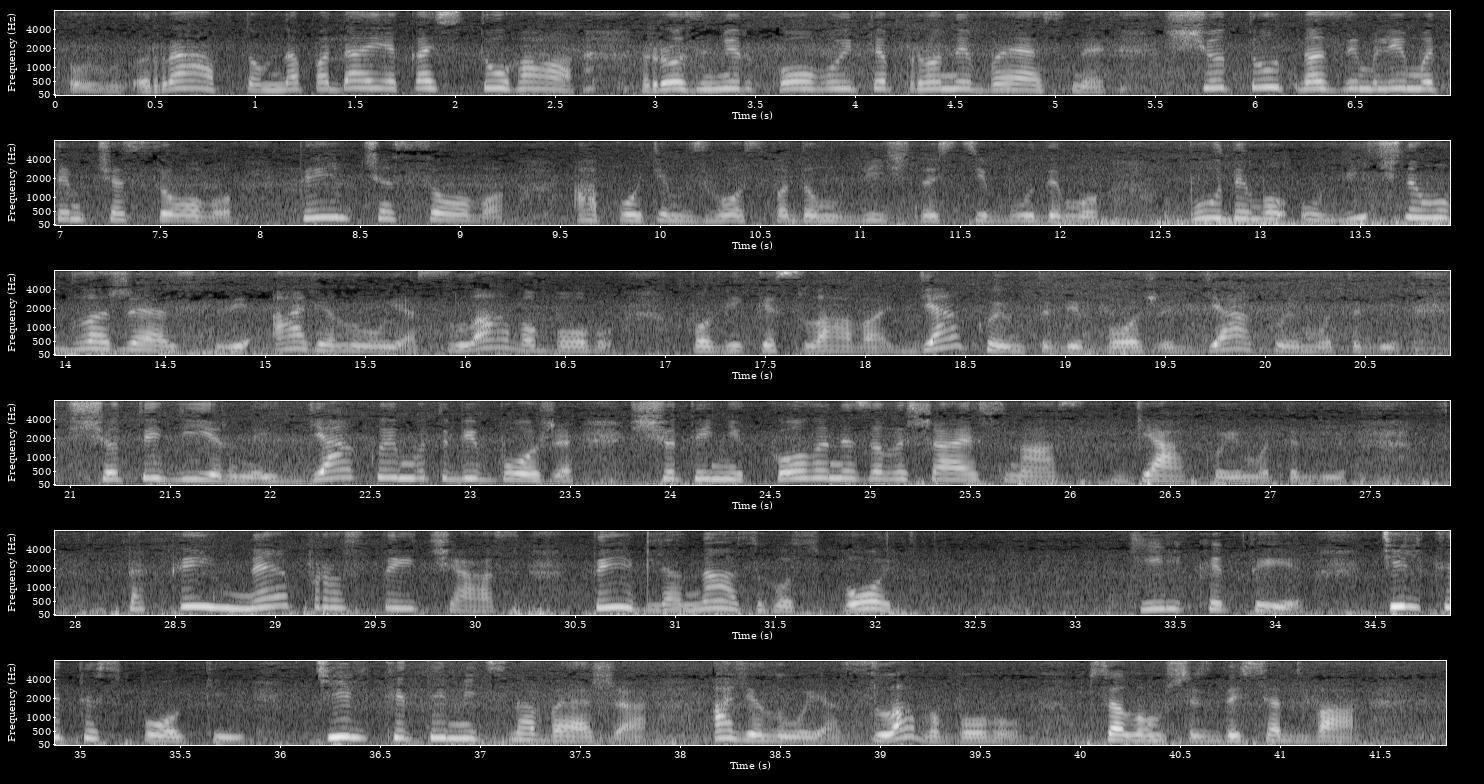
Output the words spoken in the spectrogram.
раптом нападає якась туга, розмірковуйте про небесне, що тут на землі ми тимчасово, тимчасово, а потім з Господом в вічності будемо, будемо у вічному блаженстві. Алілуя! Слава Богу! Повіки слава! Дякуємо тобі, Боже, дякуємо тобі, що ти вірний. Дякуємо тобі, Боже, що ти ніколи не залишаєш нас. Дякуємо тобі. В такий непростий час ти для нас, Господь. Тільки ти, тільки ти спокій, тільки ти міцна вежа. Алілуя! Слава Богу! Псалом 62.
